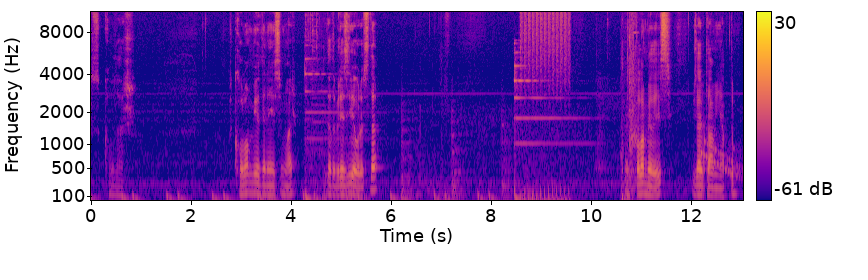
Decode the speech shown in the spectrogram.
Skolar. Bir Kolombiya deneyesim var. Ya da Brezilya orası da. Evet, Kolombiya'dayız. Güzel bir tahmin yaptım.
